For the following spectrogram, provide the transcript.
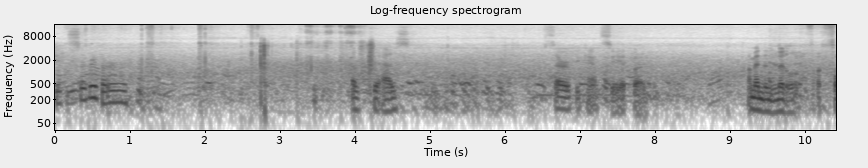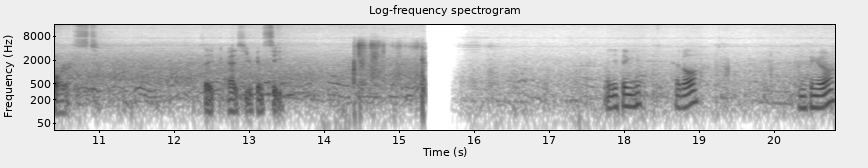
It's a river of jazz. Sorry if you can't see it, but I'm in the middle of a forest, as you can see. Anything at all? Anything at all?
